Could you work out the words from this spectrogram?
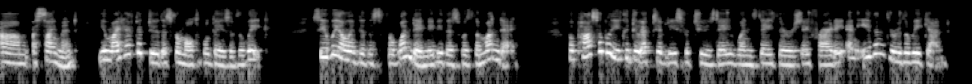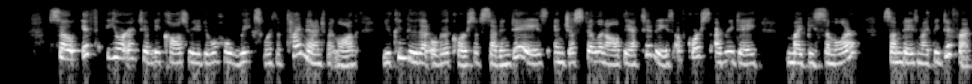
um, assignment, you might have to do this for multiple days of the week. See, we only did this for one day, maybe this was the Monday. But possibly you could do activities for Tuesday, Wednesday, Thursday, Friday, and even through the weekend. So if your activity calls for you to do a whole week's worth of time management log, you can do that over the course of seven days and just fill in all of the activities. Of course, every day might be similar. Some days might be different.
